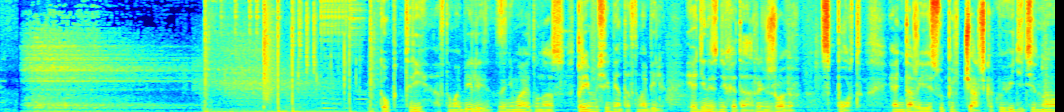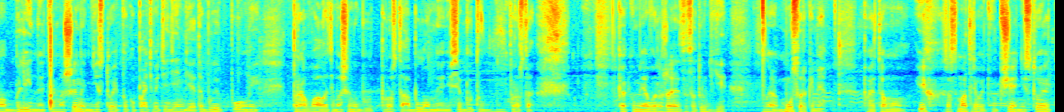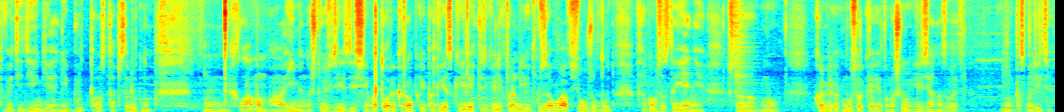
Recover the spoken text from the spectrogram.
Топ-3 автомобилей занимает у нас премиум сегмент автомобиля. И один из них это Range Rover Sport. И они даже есть Supercharge, как вы видите, но, блин, эти машины не стоит покупать в эти деньги. Это будет полный провал. Эти машины будут просто обломные. Они все будут просто как у меня выражаются сотрудники, э, мусорками. Поэтому их рассматривать вообще не стоит в эти деньги. Они будут просто абсолютным хламом, а именно что здесь, здесь и моторы, коробка, и подвеска, и электрика, электроника, и кузова, все уже будет в таком состоянии, что, ну, кроме как мусорка, эту машину нельзя назвать. Ну, посмотрите.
